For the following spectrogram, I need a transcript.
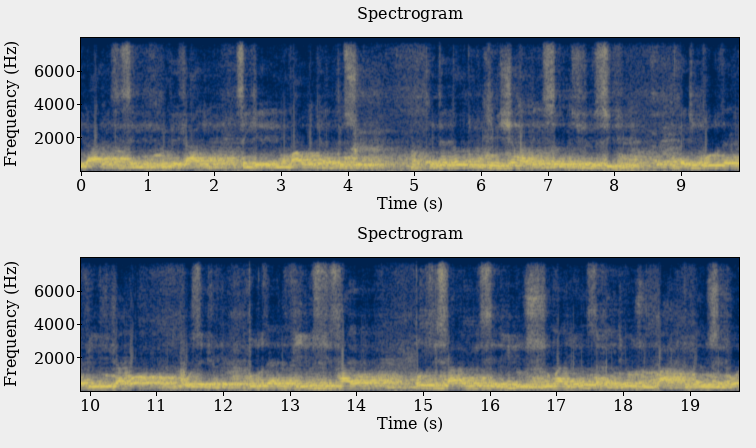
irarem-se, sem invejarem, sem quererem o mal daquela pessoa. Entretanto, o que me chama a atenção neste versículo é que todos eram filhos de Jacó, ou seja, todos eram filhos de Israel, todos estavam inseridos numa aliança com Deus, num pacto com o Senhor.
